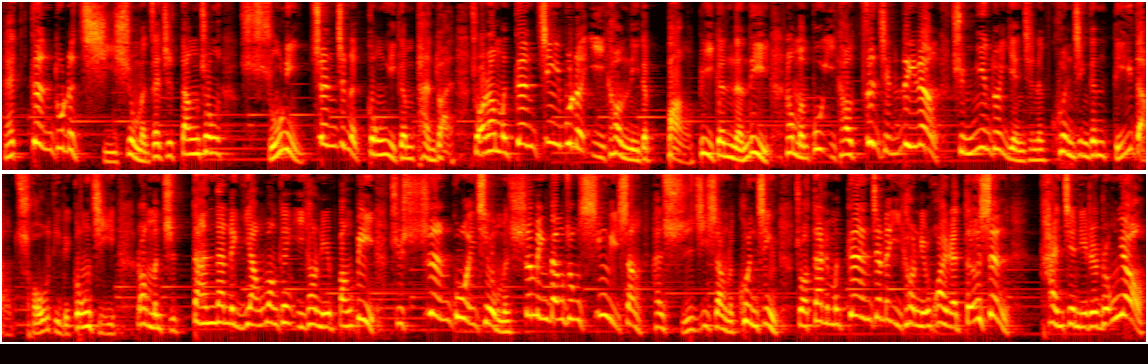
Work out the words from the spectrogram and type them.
来更多的启示我们在这当中属你真正的公义跟判断。主要让我们更进一步的依靠你的膀臂跟能力，让我们不依靠自己的。力量去面对眼前的困境，跟抵挡仇敌的攻击，让我们只单单的仰望跟依靠你的膀臂，去胜过一切我们生命当中心理上和实际上的困境。主要带领我们更加的依靠你的话语来得胜，看见你的荣耀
